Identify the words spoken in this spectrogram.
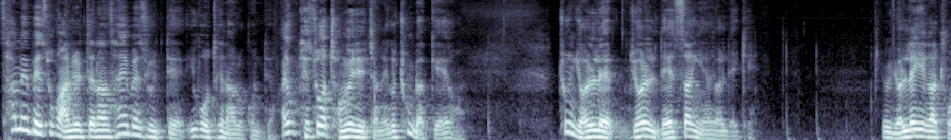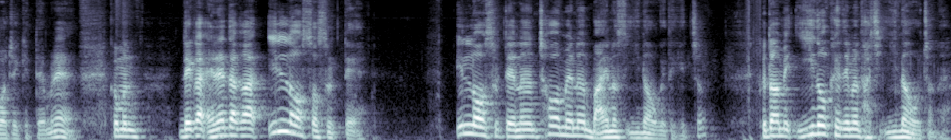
3의 배수가 아닐 때랑 4의 배수일 때 이거 어떻게 나눌 건데요? 아 이거 개수가 정해져 있잖아요. 이거 총 몇 개예요? 총 14, 14쌍이에요, 14개. 요 14개가 주어져 있기 때문에, 그러면 내가 n에다가 1 넣었었을 때, 1 넣었을 때는 처음에는 마이너스 2 나오게 되겠죠? 그 다음에 2 넣게 되면 다시 2 나오잖아요.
